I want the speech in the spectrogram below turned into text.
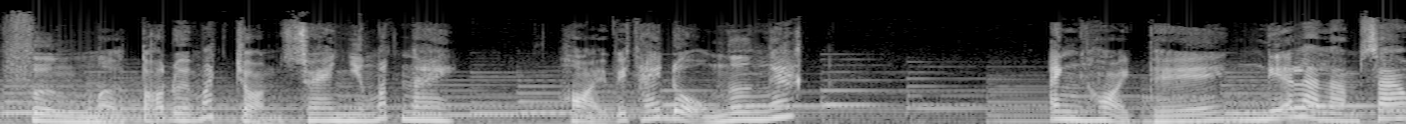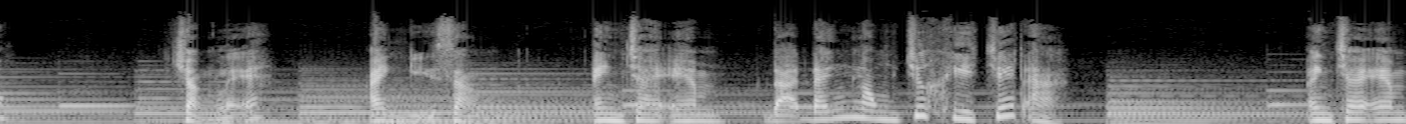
Phương mở to đôi mắt tròn xoe như mắt nai, hỏi với thái độ ngơ ngác. Anh hỏi thế nghĩa là làm sao? Chẳng lẽ anh nghĩ rằng anh trai em đã đánh Long trước khi chết à? Anh trai em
